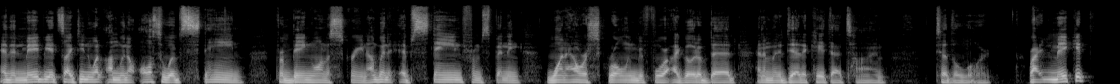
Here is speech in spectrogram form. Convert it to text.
And then maybe it's like, you know what? I'm going to also abstain from being on a screen. I'm going to abstain from spending one hour scrolling before I go to bed and I'm going to dedicate that time to the Lord. Right? Make it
